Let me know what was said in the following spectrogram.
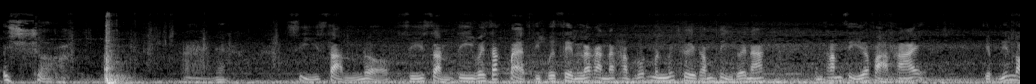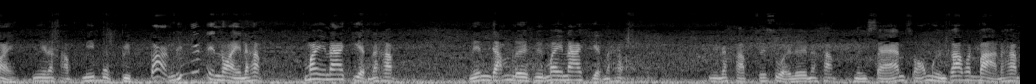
ไอ้ชาอ่าเนี่ยสีสันเหรอ สีสันตีไปสักแปดสิบเปอร์เซ็นแล้วกันนะครับ รถมันไม่เคยทำสีด้วยนะ ผมทำสีฝาท้าย เก็บนิดหน่อย นี่นะครับ มีบุบปิบบ้างนิดๆหน่อยๆนะครับ ไม่น่าเกลียดนะครับ เน้นย้ำเลยคือไม่น่าเกลียดนะครับ นี่นะครับสวยๆเลยนะครับหนึ่งแสนสองหมื่นเก้าพันบาทนะครับ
